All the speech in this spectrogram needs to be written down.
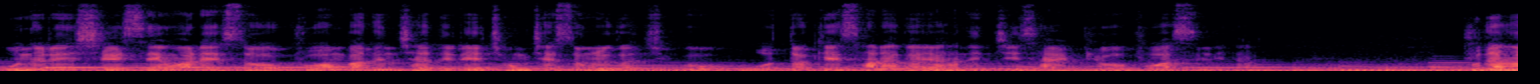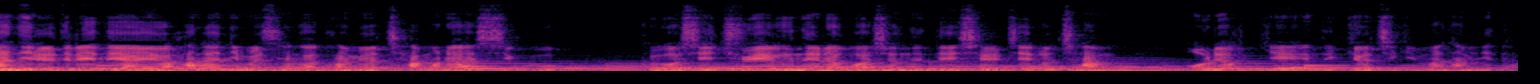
오늘은 실생활에서 구원받은 자들의 정체성을 가지고 어떻게 살아가야 하는지 살펴보았습니다. 부당한 일들에 대하여 하나님을 생각하며 참으라 하시고 그것이 주의 은혜라고 하셨는데 실제로 참 어렵게 느껴지기만 합니다.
